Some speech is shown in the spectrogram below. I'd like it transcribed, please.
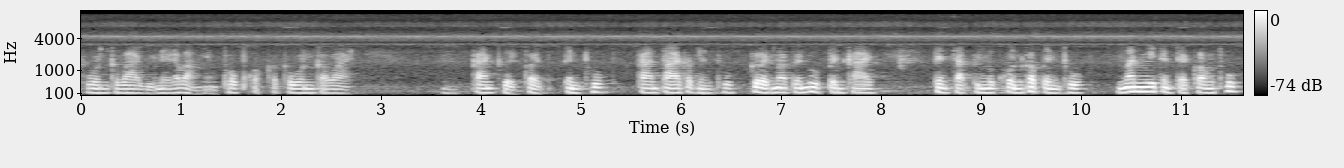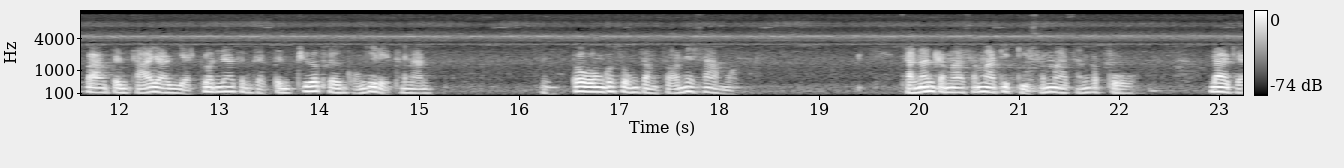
กวนกวายอยู่ในระหว่างอย่างพบก็กวนกวายการเกิดก็เป็นทุกข์การตายก็เป็นทุกข์เกิดมาเป็นรูปเป็นกาย เป็นสัตว์เป็นบุคคลก็เป็นทุกข์มันมีตั้งแต่กองทุกข์วางเป็นสายยาเหยียดล้วนแล้วตั้งแต่เป็นเชื้อเพลิงของกิเลสทั้งนั้นพระองค์ก็ทรงสั่งสอนให้ทราบหมดจากนั้นก็มาสัมมาทิฏฐิสัมมาสังกปรได้แก่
